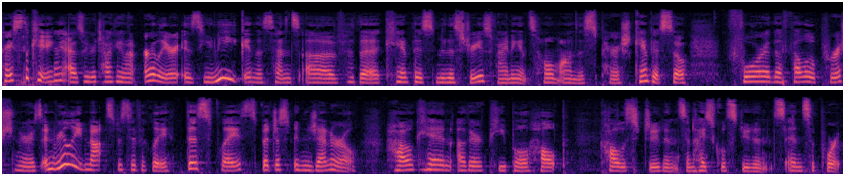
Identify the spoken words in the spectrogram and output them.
Christ the King, as we were talking about earlier, is unique in the sense of the campus ministry is finding its home on this parish campus. So, for the fellow parishioners, and really not specifically this place, but just in general, how can other people help college students and high school students and support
